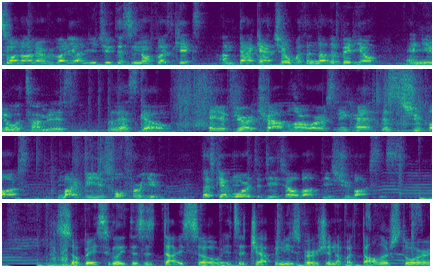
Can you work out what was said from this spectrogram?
What's going on everybody on YouTube? This is Northwest Kicks. I'm back at you with another video and you know what time it is. Let's go. Hey, if you're a traveler or a sneakerhead, this shoebox might be useful for you. Let's get more into detail about these shoeboxes. So basically this is Daiso. It's a Japanese version of a dollar store.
